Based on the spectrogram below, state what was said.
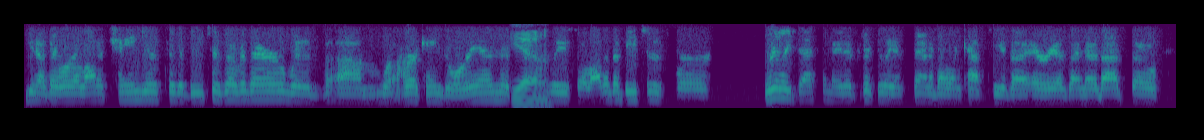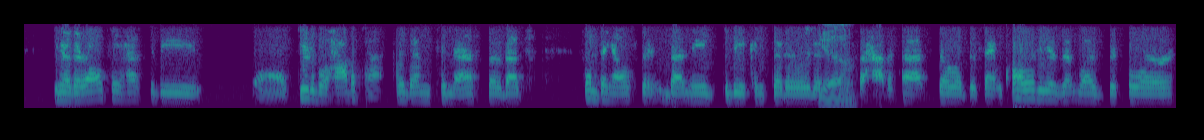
you know, there were a lot of changes to the beaches over there with um, what, Hurricane Dorian, Yeah. especially. So a lot of the beaches were really decimated, particularly in Sanibel and Captiva areas. I know that. So, you know, there also has to be uh, suitable habitat for them to nest. So that's something else that, that needs to be considered. Is Yeah. the habitat still of the same quality as it was before?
